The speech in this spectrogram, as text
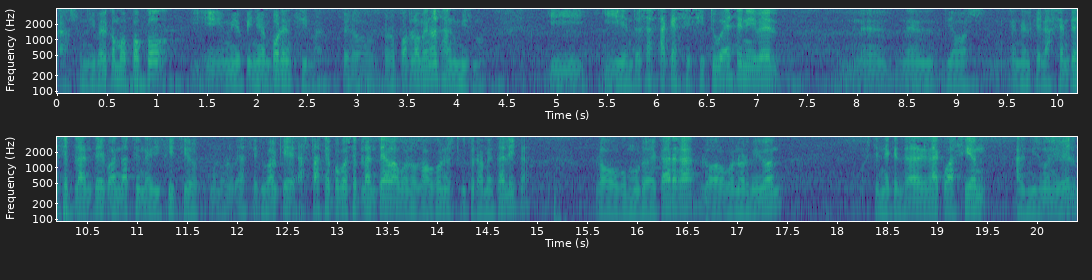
a su nivel como poco y en mi opinión por encima, pero, pero por lo menos al mismo. Y, y entonces hasta que se sitúe ese nivel en el, digamos, en el que la gente se plantee cuando hace un edificio, bueno, lo voy a hacer igual que hasta hace poco se planteaba, bueno, lo hago con estructura metálica, lo hago con muro de carga, lo hago con hormigón, pues tiene que entrar en la ecuación al mismo nivel,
